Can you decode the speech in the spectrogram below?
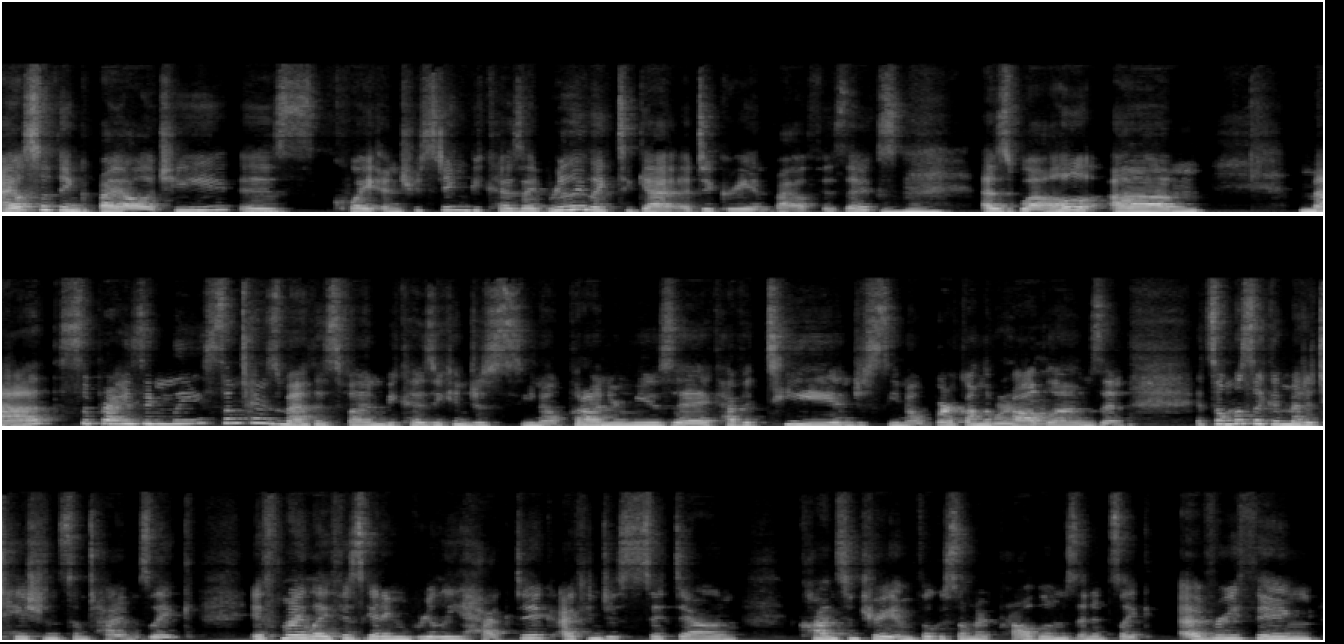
I also think biology mm. is. Quite interesting because I'd really like to get a degree in biophysics mm-hmm. as well. Um, math, surprisingly, sometimes math is fun because you can just, you know, put on your mm-hmm. music, have a tea, and just, you know, work on the work problems. On. And it's almost like a meditation sometimes. Like, if my life is getting really hectic, I can just sit down, concentrate, and focus on my problems. And it's like everything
